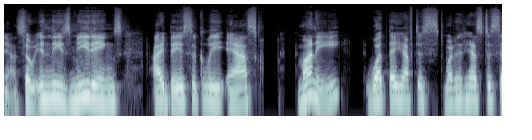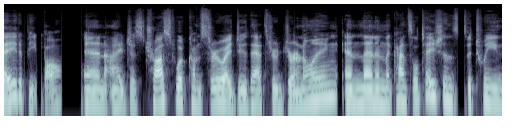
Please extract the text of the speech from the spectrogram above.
Mm-hmm. Yeah. So in these meetings, I basically ask money what they have to what it has to say to people and i just trust what comes through i do that through journaling and then in the consultations between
